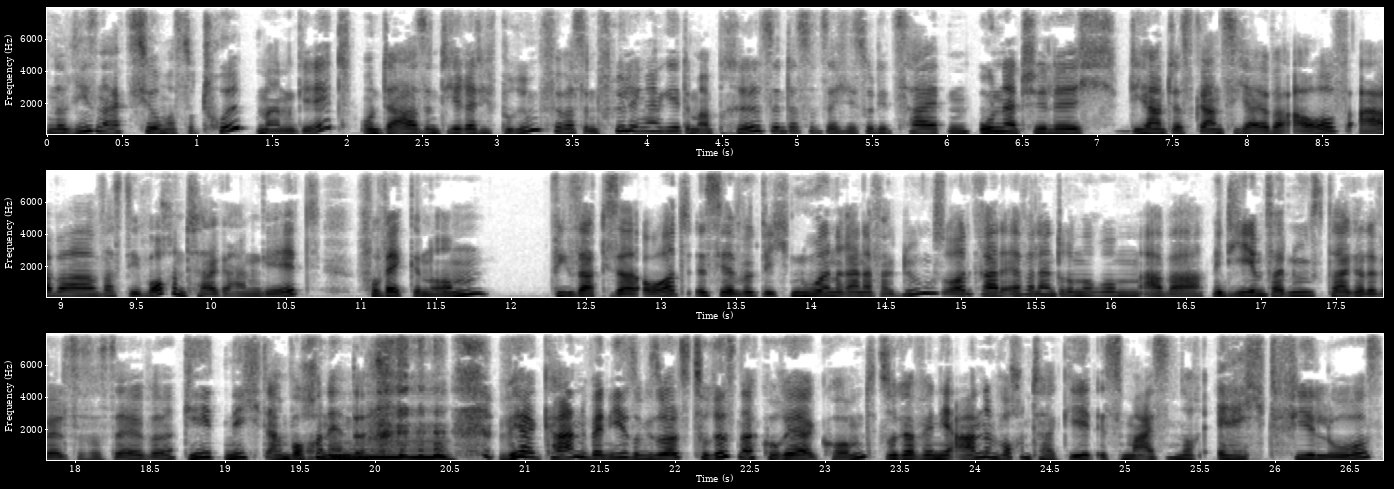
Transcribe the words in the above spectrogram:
eine Riesenaktion, was so Tulpen angeht. Und da sind die relativ berühmt für, was den Frühling angeht. Im April sind das tatsächlich so die Zeiten. Und natürlich, die haben das ganze Jahr über auf, aber was die Wochentage angeht, vorweggenommen, wie gesagt, dieser Ort ist ja wirklich nur ein reiner Vergnügungsort, gerade Everland drumherum, aber mit jedem Vergnügungspark der Welt ist das dasselbe. Geht nicht am Wochenende. Mhm. Wer kann, wenn ihr sowieso als Tourist nach Korea kommt, sogar wenn ihr an einem Wochentag geht, ist meistens noch echt viel los.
